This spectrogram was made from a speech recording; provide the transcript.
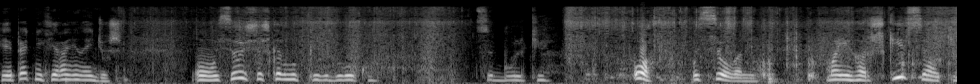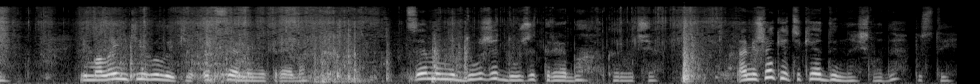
и опять ни хера не найдешь. О, все еще шкарлупки від луку. Цибульки. О, ось вони. Мої горшки всякі. І маленькі, і великі. Оце мені треба. Це мені дуже-дуже треба. Коротше. А мішок я тільки один знайшла, да? Пустий.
